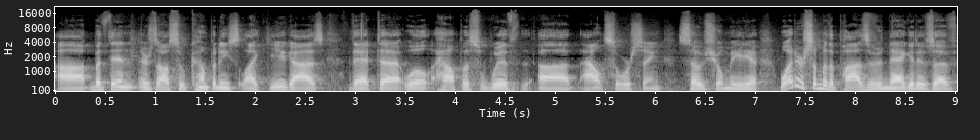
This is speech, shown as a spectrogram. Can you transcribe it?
Uh, but then there's also companies like you guys that uh, will help us with uh, outsourcing social media. What are some of the positive and negatives of,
